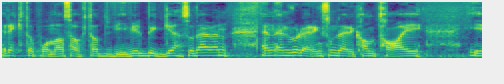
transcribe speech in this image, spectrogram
rekt opp hånda og sagt at vi vil bygge. Så det er jo en, en, en vurdering som dere kan ta i, i,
